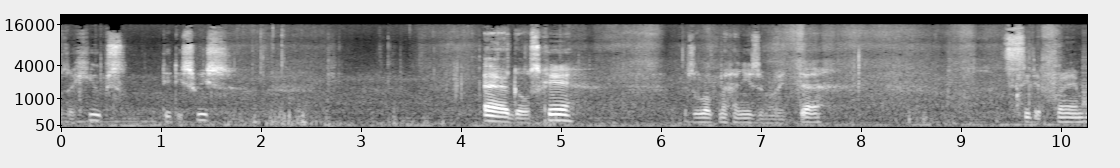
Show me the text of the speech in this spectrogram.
Those are Hubes, DT Swiss. Air goes here. There's a lock mechanism right there see the frame.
